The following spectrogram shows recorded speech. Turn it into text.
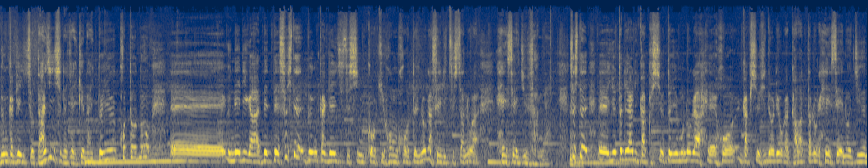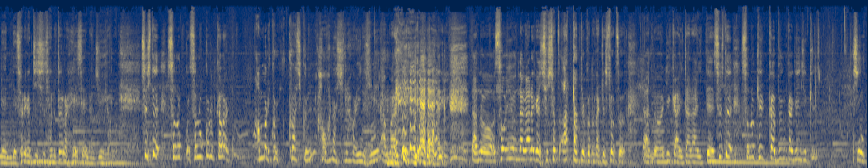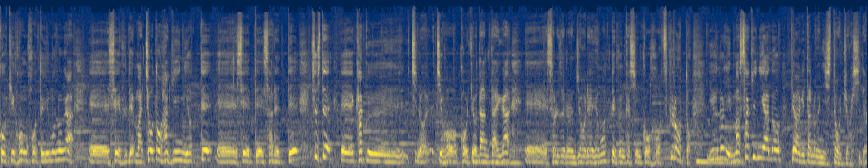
文化芸術を大事にしなきゃいけないということの、えー、うねりが出てそして文化芸術振興基本法というのが成立したのは平成13年。そして、えー、ゆとりあり学習というものが、えー、法学習指導料が変わったのが平成の10年でそれが実施されたのが平成の14年。そしてそのその頃からあんまり詳しくお話ししない方がいいんですねあんまり。あのそういう流れが一つあったということだけ一つあの理解いただいてそしてその結果文化芸術振興基本法というものが、えー、政府で、まあ、超党派議員によって、えー、制定されてそして、えー、各地の地方公共団体が、えー、それぞれの条例でもって文化振興法を作ろうというのに真っ先にあの手を挙げたのが西東京市で。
